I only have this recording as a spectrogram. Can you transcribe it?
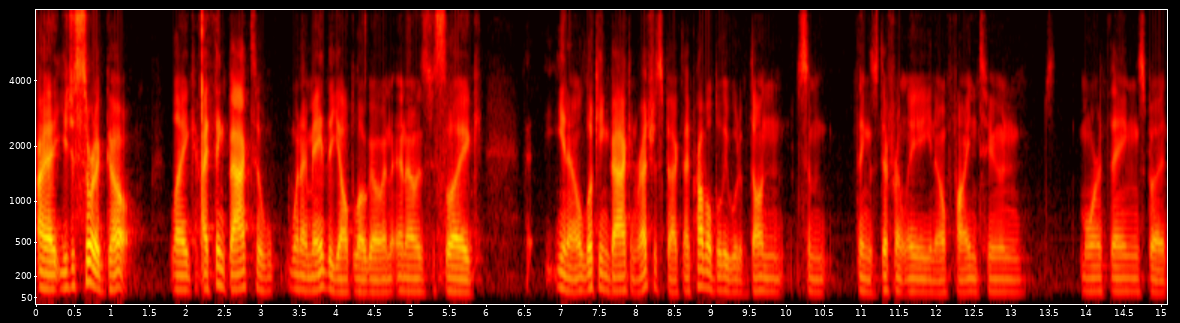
I, you just sort of go. Like I think back to when I made the Yelp logo, and, and I was just like, you know, looking back in retrospect, I probably would have done some things differently, you know, fine tune more things, but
